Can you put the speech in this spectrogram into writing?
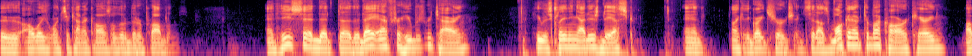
who always wants to kind of cause a little bit of problems. And he said that uh, the day after he was retiring, he was cleaning out his desk, and like a great church, and said I was walking out to my car carrying my,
